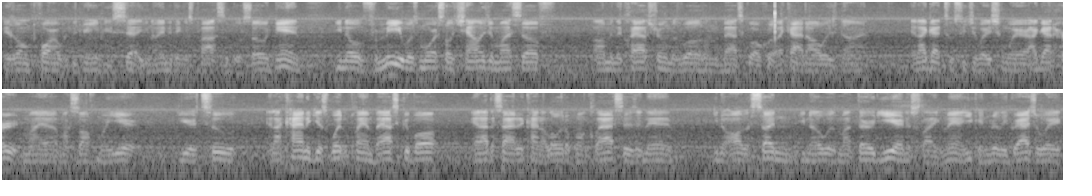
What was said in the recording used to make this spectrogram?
is on par with the dreams you set. You know, anything is possible. So again, you know, for me, it was more so challenging myself um, in the classroom as well as on the basketball court, like I had always done and I got to a situation where I got hurt my uh, my sophomore year, year two, and I kind of just wasn't playing basketball, and I decided to kind of load up on classes, and then you know all of a sudden you know it was my third year, and it's like man you can really graduate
